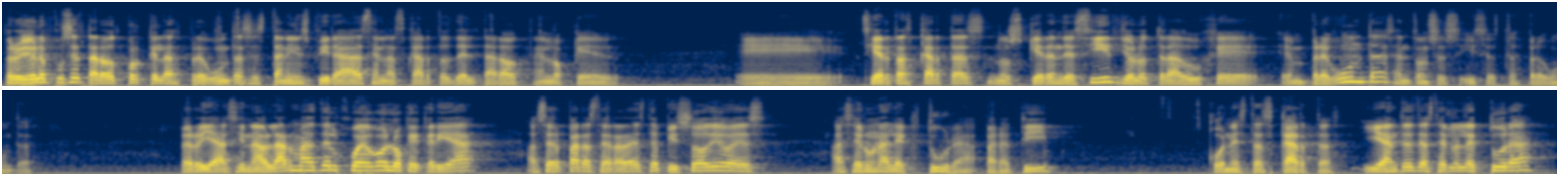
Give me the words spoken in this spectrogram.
pero yo le puse tarot porque las preguntas están inspiradas en las cartas del tarot, en lo que eh, ciertas cartas nos quieren decir, yo lo traduje en preguntas, entonces hice estas preguntas. Pero ya, sin hablar más del juego, lo que quería hacer para cerrar este episodio es hacer una lectura para ti con estas cartas. Y antes de hacer la lectura,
